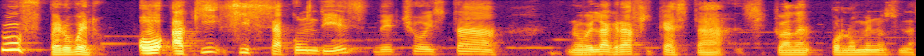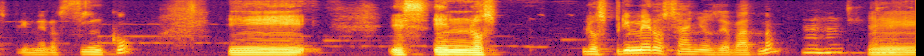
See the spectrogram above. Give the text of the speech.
uff, pero bueno, o aquí sí se sacó un 10, de hecho esta novela gráfica está situada por lo menos en las primeros cinco, eh, es en los, los primeros años de Batman, eh,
